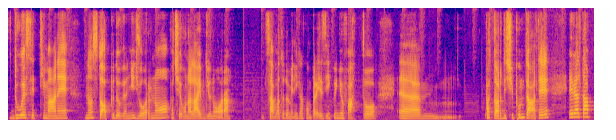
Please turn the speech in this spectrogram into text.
due settimane non stop dove ogni giorno facevo una live di un'ora, sabato e domenica compresi, quindi ho fatto ehm, 14 puntate in realtà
